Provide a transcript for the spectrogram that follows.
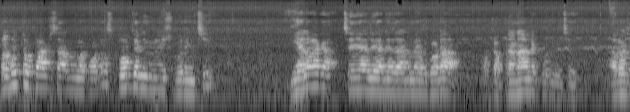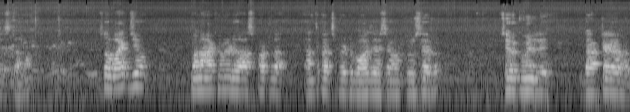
ప్రభుత్వ పాఠశాలల్లో కూడా స్పోకెన్ ఇంగ్లీష్ గురించి ఎలాగ చేయాలి అనే దాని మీద కూడా ఒక ప్రణాళిక గురించి ఆలోచిస్తాను. సో వైద్యం మన ఆకివీడు హాస్పిటల్ ఎంత ఖర్చు పెట్టి బాగు చేసామో చూశారు. చెరుకు వెళ్ళి డాక్టర్ గారు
